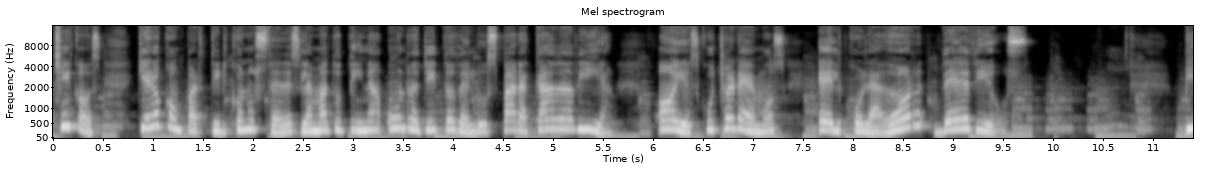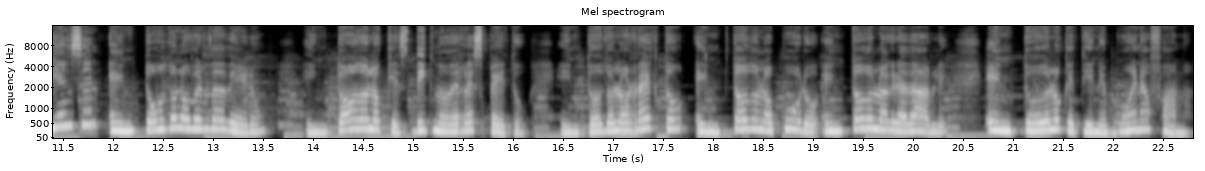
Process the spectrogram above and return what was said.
chicos, quiero compartir con ustedes la matutina Un rayito de luz para cada día. Hoy escucharemos El colador de Dios. Piensen en todo lo verdadero, en todo lo que es digno de respeto, en todo lo recto, en todo lo puro, en todo lo agradable, en todo lo que tiene buena fama.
